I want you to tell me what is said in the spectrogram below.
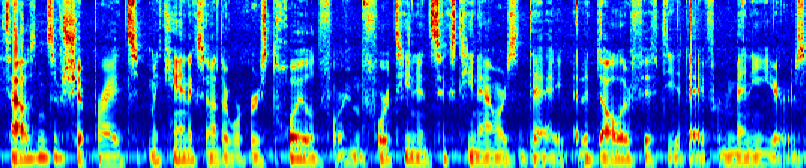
Thousands of shipwrights, mechanics, and other workers toiled for him 14 and 16 hours a day at $1.50 a day for many years.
